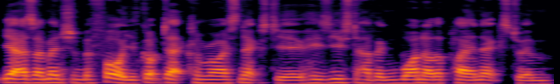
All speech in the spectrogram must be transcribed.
yeah, as I mentioned before, you've got Declan Rice next to you. He's used to having one other player next to him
